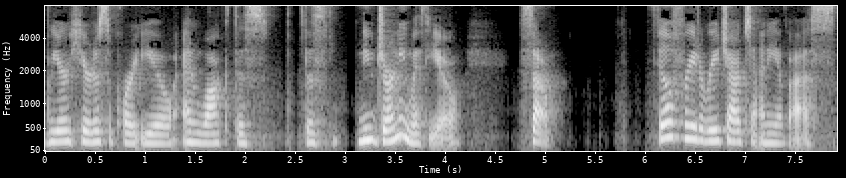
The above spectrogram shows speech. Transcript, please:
We are here to support you and walk this, this new journey with you. So feel free to reach out to any of us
